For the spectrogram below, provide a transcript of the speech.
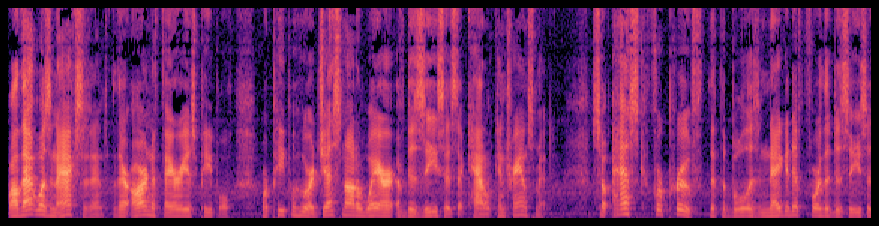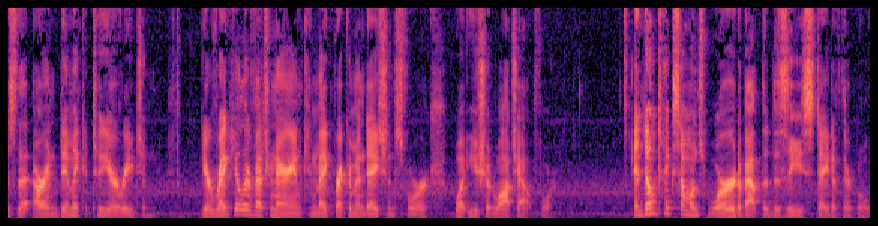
While that was an accident, there are nefarious people, or people who are just not aware of diseases that cattle can transmit. So ask for proof that the bull is negative for the diseases that are endemic to your region. Your regular veterinarian can make recommendations for what you should watch out for. And don't take someone's word about the disease state of their bull.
